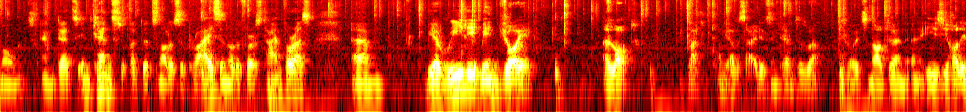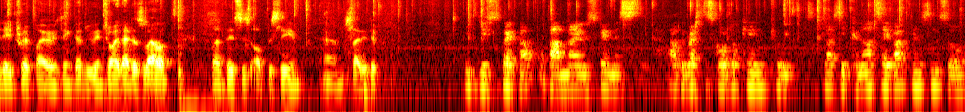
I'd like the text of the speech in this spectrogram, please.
moments, and that's intense. But that's not a surprise and not the first time for us. Um, we are really we enjoy it a lot, but on the other side, it's intense as well. So it's not an, an easy holiday trip. I think that you enjoy that as well, but this is obviously um, slightly different. You- spoke about, about Mo's fitness. How the rest of the squad looking? Could we like see Konaté back, for instance, or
